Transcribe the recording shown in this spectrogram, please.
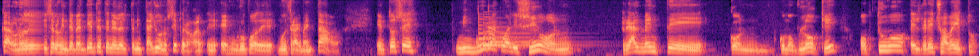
Claro, uno dice los independientes tienen el 31, sí, pero eh, es un grupo muy fragmentado. Entonces, ninguna coalición realmente con, como bloque obtuvo el derecho a veto.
